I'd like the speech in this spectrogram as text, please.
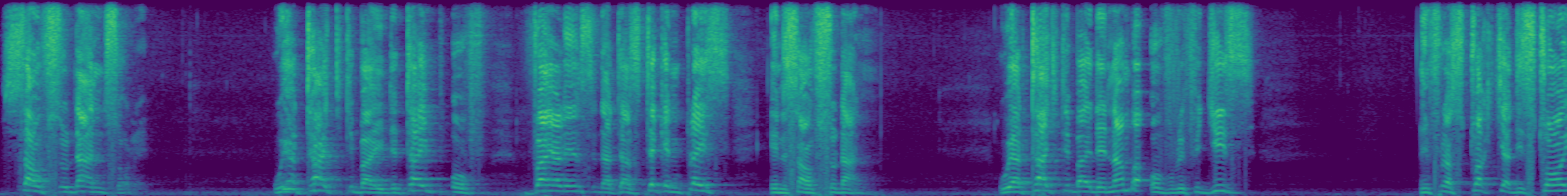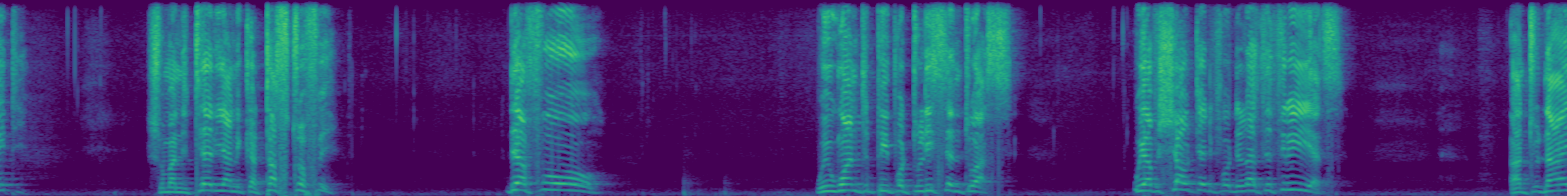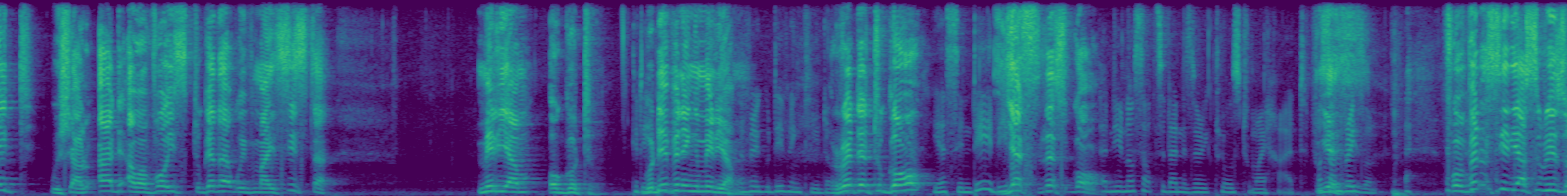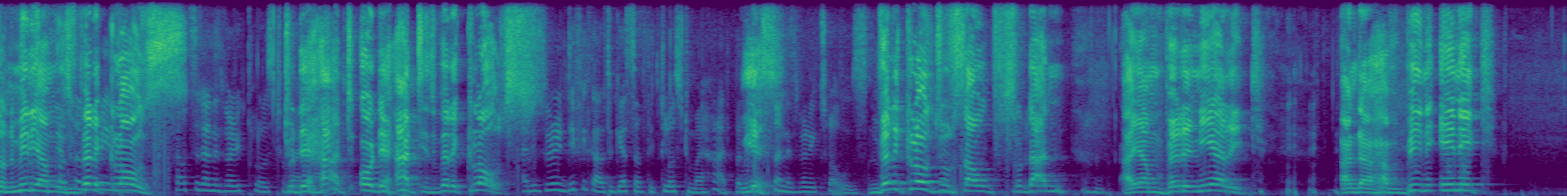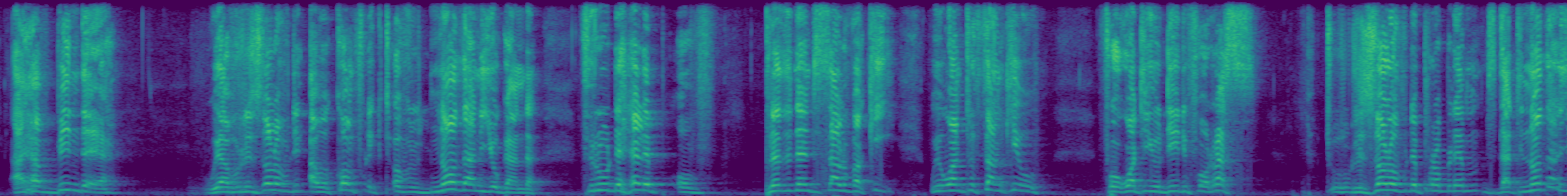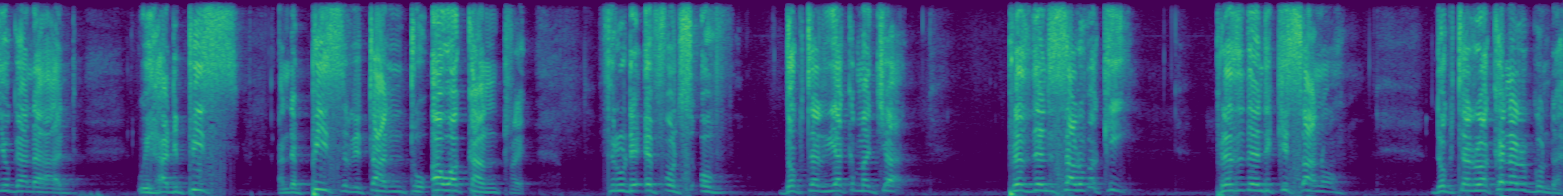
South Sudan, sorry. We are touched by the type of violence that has taken place in South Sudan. We are touched by the number of refugees, infrastructure destroyed, humanitarian catastrophe. Therefore, we want people to listen to us. We have shouted for the last three years. And tonight, we shall add our voice together with my sister, Miriam Ogotu. Good Good evening, Miriam. A very good evening to you, Doctor. Ready to go? Yes, indeed. Yes, let's go. And you know, South Sudan is very close to my heart for Yes. some reason. For very serious reason, Miriam is very close South Sudan is very close to, to my the heart. or oh, the heart is very And close. it's very difficult to get something close to my heart, but Yes. this one is very close. Very close to South Sudan. Mm-hmm. I am very near it. And I have been in it. I have been there. We have resolved our conflict of northern Uganda through the help of President Salva Kiir. We want to thank you for what you did for us to resolve the problems that northern Uganda had. We had peace, and the peace returned to our country through the efforts of Dr. Riek Machar, President Salva Kiir, President Chissano, Dr. Ruhakana Rugunda,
